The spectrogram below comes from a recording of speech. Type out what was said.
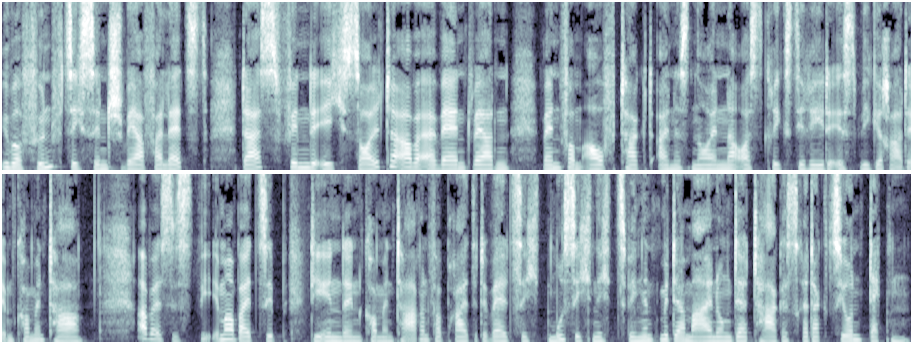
Über 50 sind schwer verletzt. Das, finde ich, sollte aber erwähnt werden, wenn vom Auftakt eines neuen Nahostkriegs die Rede ist, wie gerade im Kommentar. Aber es ist wie immer bei ZIP, die in den Kommentaren verbreitete Weltsicht muss sich nicht zwingend mit der Meinung der Tagesredaktion decken.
